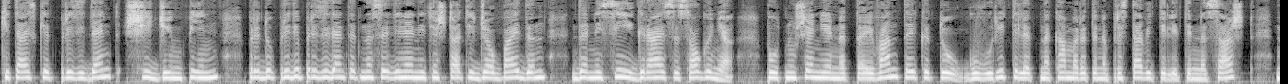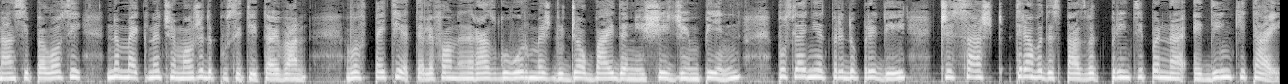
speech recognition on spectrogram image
Китайският президент Ши Джинпин предупреди президентът на Съединените щати Джо Байден да не си играе с огъня по отношение на Тайван, тъй като говорителят на Камерата на представителите на САЩ, Нанси Пелоси, намекна, че може да посети Тайван. В петия телефонен разговор между Джо Байден и Ши Джинпин, последният предупреди, че САЩ трябва да спазват принципа на един Китай,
